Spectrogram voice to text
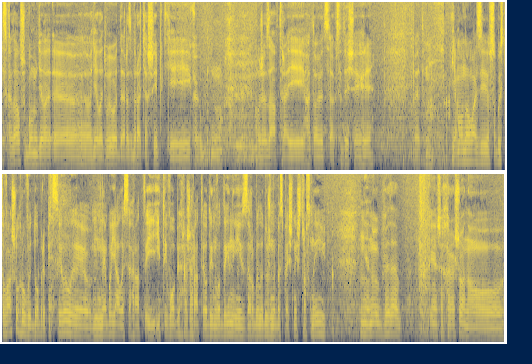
сказал, что будем делать, э, делать выводы, разбирать ошибки и как бы, ну, уже завтра и готовиться к следующей игре. Поэтому Я мав на увазі особисто вашу гру. Ви добре підсилили, не боялися грати і йти в обіграш, грати один в один і заробили дуже небезпечний штрафний. Не, ну это, конечно, хорошо, но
